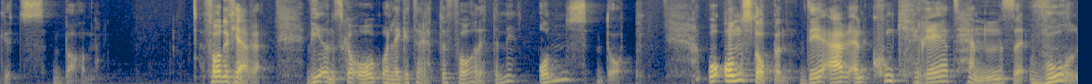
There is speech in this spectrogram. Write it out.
Guds barn. For det fjerde, vi ønsker òg å legge til rette for dette med åndsdåp. Og Åndsdåpen det er en konkret hendelse hvor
